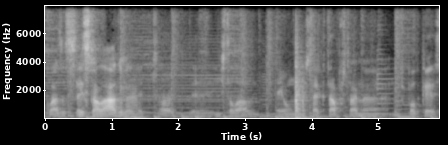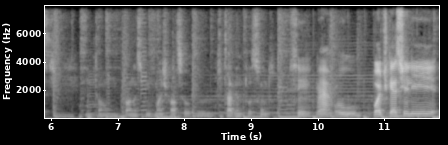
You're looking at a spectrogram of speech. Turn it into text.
quase acesso. Instalado, né? Está eh, instalado. É um site que está a apostar na, nos podcasts, então torna-se muito mais fácil de, de estar dentro do assunto. Sim, né? O podcast ele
